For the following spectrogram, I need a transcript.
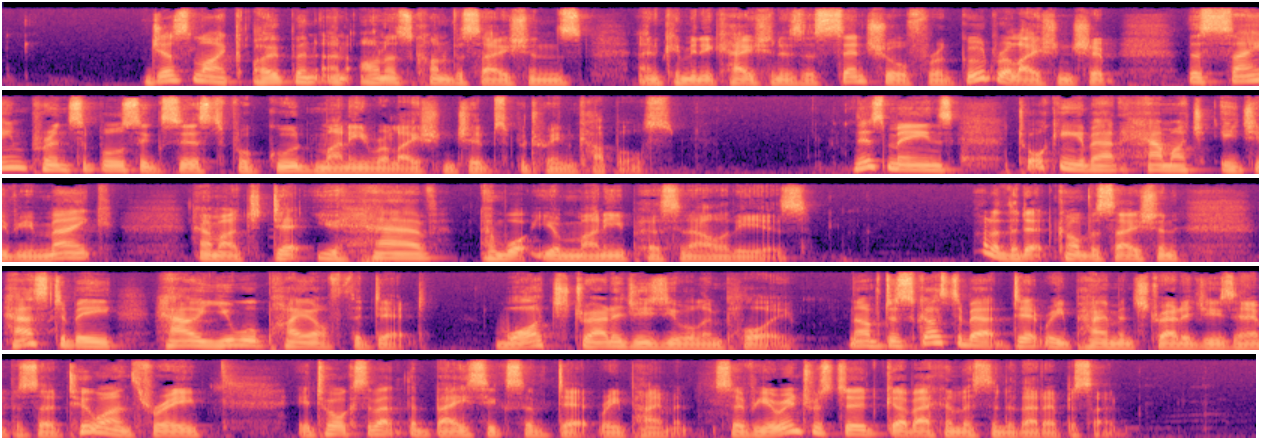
Just like open and honest conversations and communication is essential for a good relationship, the same principles exist for good money relationships between couples. This means talking about how much each of you make, how much debt you have, and what your money personality is. Part of the debt conversation has to be how you will pay off the debt, what strategies you will employ. Now, I've discussed about debt repayment strategies in episode 213. It talks about the basics of debt repayment. So if you're interested, go back and listen to that episode.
